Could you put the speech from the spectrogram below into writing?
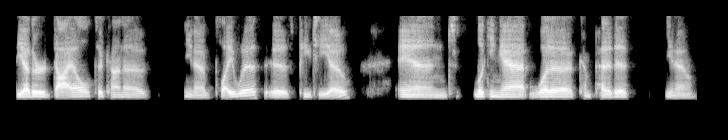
the other dial to kind of you know play with is PTO and looking at what a competitive you know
